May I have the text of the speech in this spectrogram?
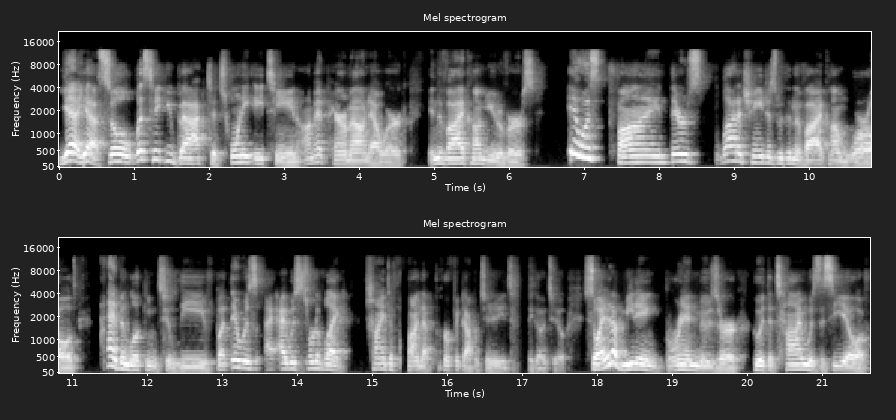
Yeah, yeah. So let's take you back to 2018. I'm at Paramount Network in the Viacom universe it was fine. There's a lot of changes within the Viacom world. I had been looking to leave, but there was I, I was sort of like trying to find that perfect opportunity to, to, go to. So I ended up meeting Bryn Mooser, who at the time was the CEO of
